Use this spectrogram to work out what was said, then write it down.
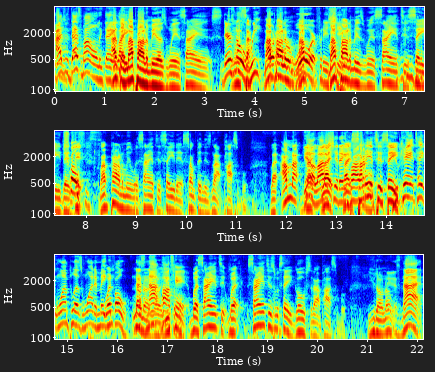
I, just that's my only thing. I like, think my problem is when science. There's when no sci- reap or no reward for this My shit. problem is when scientists say that. Trophies. my problem is when scientists say that something is not possible. Like I'm not. yeah, like- a lot like- of shit ain't like possible. Scientists say you can't take one plus one and make When- four. No, That's no, not no, possible. You can't. But scientists, but scientists would say ghosts are not possible. You don't know. It's not.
